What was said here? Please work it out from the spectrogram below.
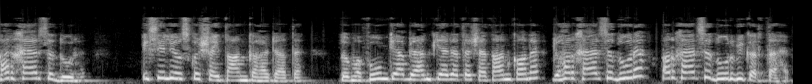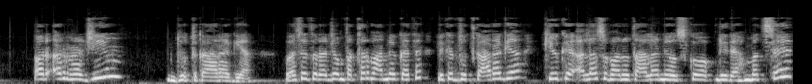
हर खैर से दूर है। इसीलिए उसको शैतान कहा जाता है। तो मफहूम क्या बयान किया जाता है? शैतान कौन है? जो हर खैर से दूर है और खैर से दूर भी करता है। और अर रजीम धुतकारा गया। वैसे तो रजम पत्थर मारने को कहते हैं, लेकिन धुतकारा गया क्योंकि अल्लाह सुबहान तला ने उसको अपनी रहमत से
